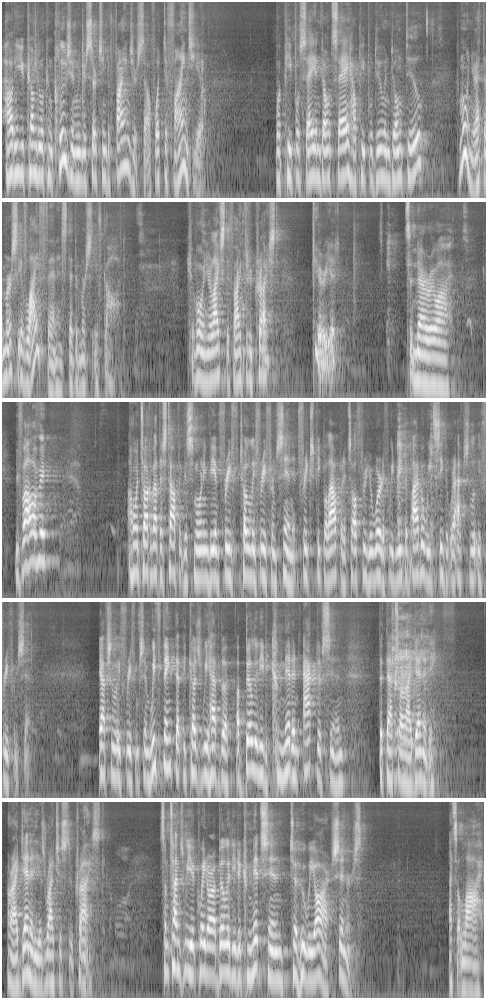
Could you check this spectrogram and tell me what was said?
How do you come to a conclusion when you're searching to find yourself? What defines you? What people say and don't say, how people do and don't do? Come on, you're at the mercy of life then instead the mercy of God. Come on, your life's defined through Christ. Period. It's a narrow eye. You follow me? I want to talk about this topic this morning being free, totally free from sin. It freaks people out, but it's all through your word. If we'd read the Bible, we'd see that we're absolutely free from sin. Absolutely free from sin. We think that because we have the ability to commit an act of sin, that that's our identity. Our identity is righteous through Christ. Sometimes we equate our ability to commit sin to who we are sinners. That's a lie.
